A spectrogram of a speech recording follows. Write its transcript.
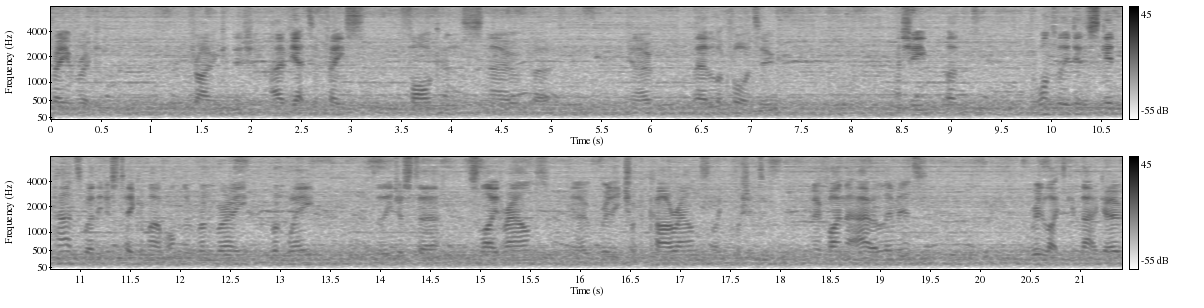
favourite driving condition. I have yet to face fog and snow, but you know, they're to look forward to. Actually, uh, the ones where they do the skid pads, where they just take them up on the runway, runway, so they just uh, slide round, you know, really chuck a car around, like push it to, you know, find that outer limit. Really like to give that a go.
